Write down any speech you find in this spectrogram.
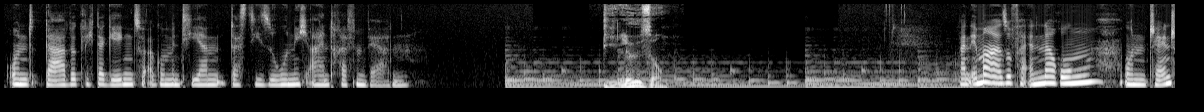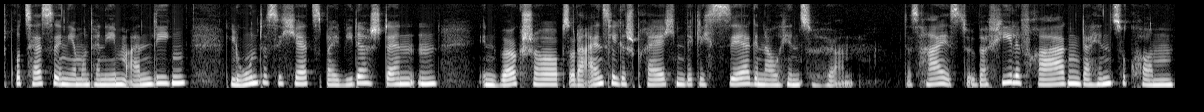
und da wirklich dagegen zu argumentieren, dass die so nicht eintreffen werden. Die Lösung. Wann immer also Veränderungen und Change-Prozesse in Ihrem Unternehmen anliegen, lohnt es sich jetzt bei Widerständen in Workshops oder Einzelgesprächen wirklich sehr genau hinzuhören. Das heißt, über viele Fragen dahin zu kommen,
